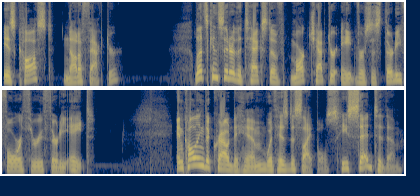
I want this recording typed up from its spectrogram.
is cost not a factor? Let's consider the text of Mark chapter 8, verses 34 through 38. And calling the crowd to him with his disciples, he said to them,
